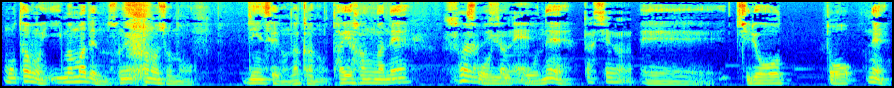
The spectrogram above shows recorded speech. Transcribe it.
もう多分今までのその、ね、彼女の人生の中の大半がねそういうこうね、私のえー治療とね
